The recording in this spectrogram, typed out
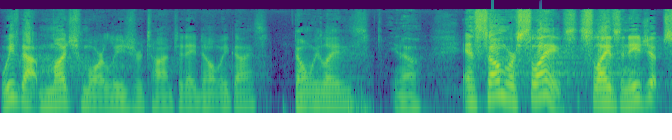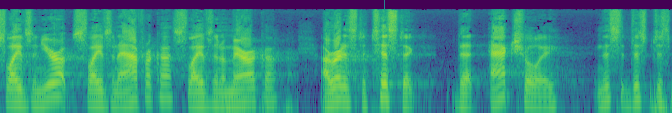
We've got much more leisure time today, don't we, guys? Don't we, ladies? You know. And some were slaves. Slaves in Egypt, slaves in Europe, slaves in Africa, slaves in America. I read a statistic that actually, and this, this just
